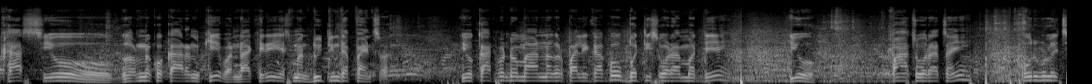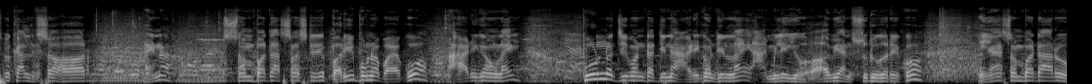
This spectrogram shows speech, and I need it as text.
खास यो गर्नको कारण के भन्दाखेरि यसमा दुई तिनवटा पोइन्ट छ यो काठमाडौँ महानगरपालिकाको बत्तिसवटा मध्ये यो पाँचवटा चाहिँ पूर्व लक्ष्मीकालीन सहर होइन? सम्पदा संस्कृति परिपूर्ण भएको हाडी गाउँलाई पूर्ण जीवनता दिन हाडी गाउँ दिनलाई हामीले यो अभियान सुरु गरेको। यहाँ सम्पदाहरू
